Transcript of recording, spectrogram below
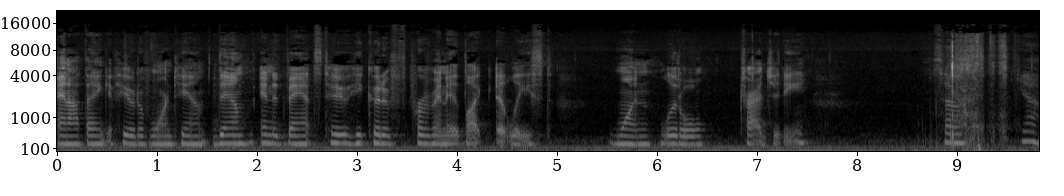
And I think if he would have warned him them in advance too, he could have prevented like at least one little tragedy. So, yeah.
